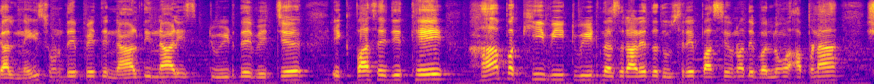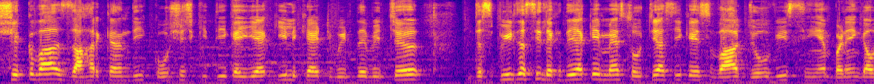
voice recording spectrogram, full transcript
ਗੱਲ ਨਹੀਂ ਸੁਣਦੇ ਪਏ ਤੇ ਨਾਲ ਦੀ ਨਾਲ ਇਸ ਟਵੀਟ ਦੇ ਵਿੱਚ ਇੱਕ ਪਾਸੇ ਜਿੱਥੇ ਹਾਂ ਪੱਖੀ ਵੀ ਟਵੀਟ ਨਜ਼ਰ ਆ ਰਿਹਾ ਤਾਂ ਦੂਸਰੇ ਪਾਸੇ ਉਹਨਾਂ ਦੇ ਵੱਲੋਂ ਆਪਣਾ ਸ਼ਿਕਵਾ ਜ਼ਾਹਰ ਕਰਨ ਦੀ ਕੋਸ਼ਿਸ਼ ਕੀਤੀ ਗਈ ਹੈ। ਕੀ ਲਿਖਿਆ ਟਵੀਟ ਦੇ ਵਿੱਚ ਜਸਪੀਰ ਜੱਸੀ ਲਿਖਦੇ ਆ ਕਿ ਮੈਂ ਸੋਚਿਆ ਸੀ ਕਿ ਇਸ ਵਾਰ ਜੋ ਵੀ ਸੀਐਮ ਬਣੇਗਾ,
